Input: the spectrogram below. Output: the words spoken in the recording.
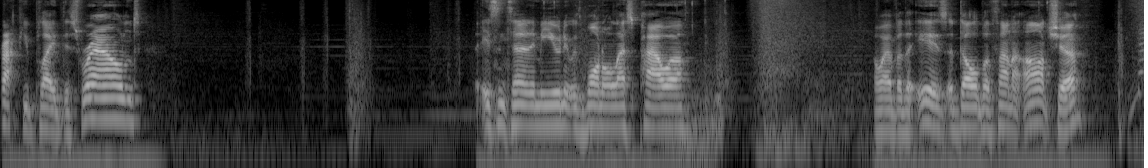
Crap, you played this round. There isn't an enemy unit with one or less power. However, there is a Dol Blathanna Archer. Now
